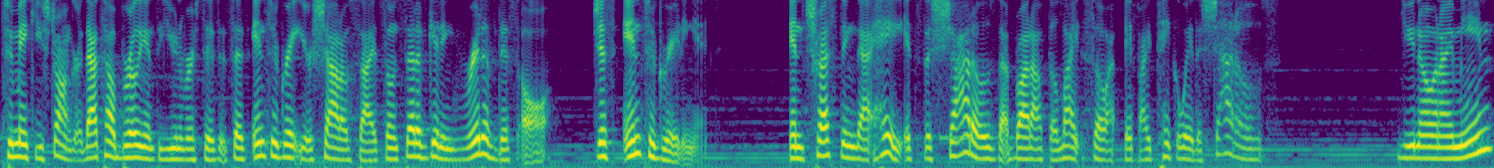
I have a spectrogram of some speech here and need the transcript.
to make you stronger. That's how brilliant the universe is. It says integrate your shadow side. So, instead of getting rid of this all, just integrating it and trusting that, hey, it's the shadows that brought out the light. So if I take away the shadows, you know what I mean?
